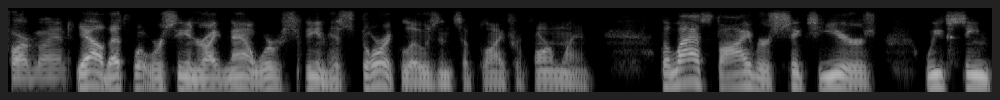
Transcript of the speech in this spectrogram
farmland yeah that's what we're seeing right now we're seeing historic lows in supply for farmland the last five or six years we've seen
